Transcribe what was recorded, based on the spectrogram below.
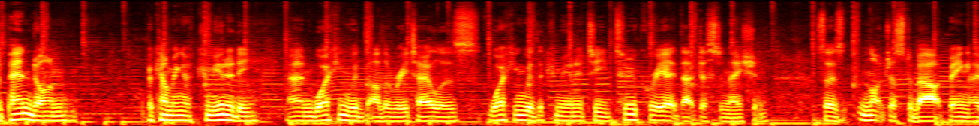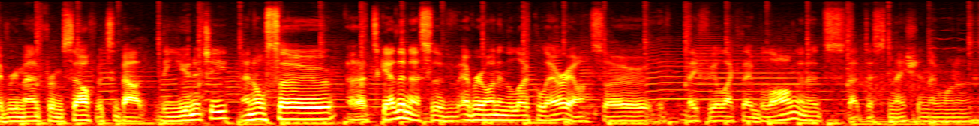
depend on becoming a community and working with other retailers, working with the community to create that destination. So it's not just about being every man for himself, it's about the unity and also uh, togetherness of everyone in the local area. So they feel like they belong and it's that destination they want to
